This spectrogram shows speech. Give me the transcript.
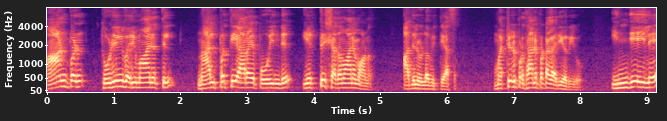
ആൺ പെൺ തൊഴിൽ വരുമാനത്തിൽ നാൽപ്പത്തി ആറ് പോയിന്റ് എട്ട് ശതമാനമാണ് അതിലുള്ള വ്യത്യാസം. മറ്റൊരു പ്രധാനപ്പെട്ട കാര്യം അറിയോ? ഇന്ത്യയിലെ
